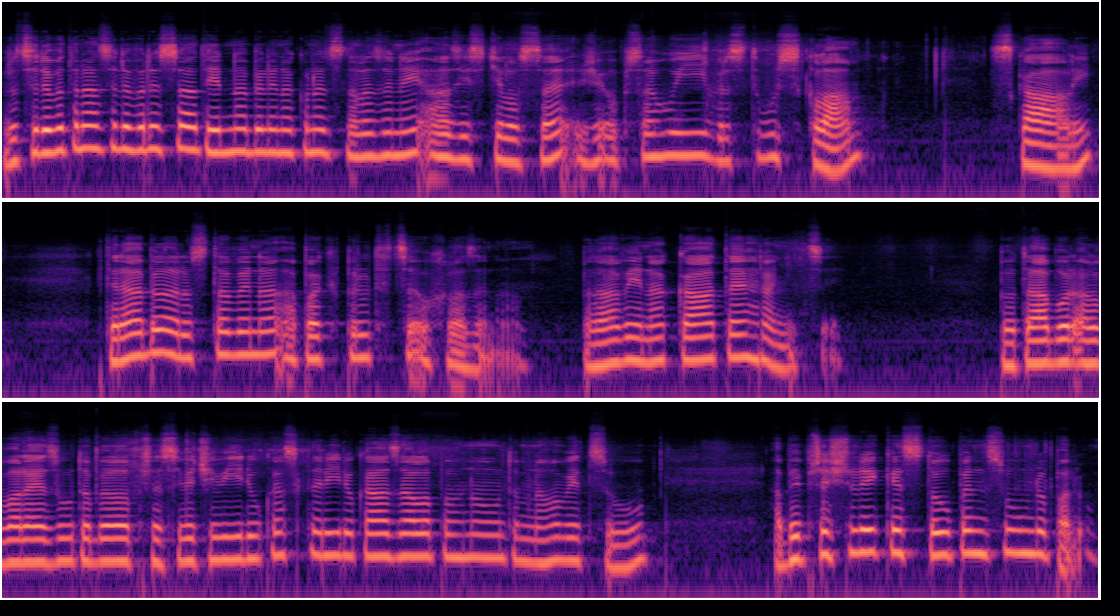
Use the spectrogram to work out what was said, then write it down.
V roce 1991 byly nakonec nalezeny a zjistilo se, že obsahují vrstvu skla, skály, která byla rozstavena a pak prudce ochlazena. Právě na KT hranici. Pro tábor Alvarezů to byl přesvědčivý důkaz, který dokázal pohnout mnoho vědců, aby přešli ke stoupencům dopadu.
